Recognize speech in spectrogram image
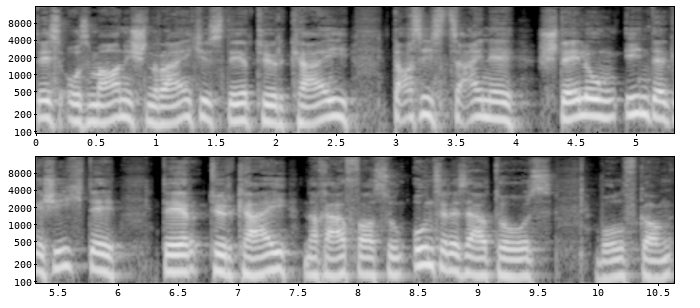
des Osmanischen Reiches, der Türkei. Das ist seine Stellung in der Geschichte der Türkei nach Auffassung unseres Autors Wolfgang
